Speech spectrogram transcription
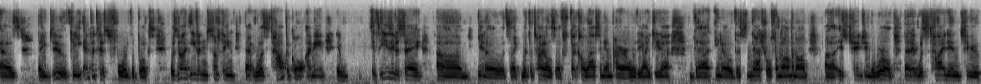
as they do. The impetus for the books was not even something that was topical. I mean, it it's easy to say, um, you know, it's like with the titles of the collapsing empire or the idea that, you know, this natural phenomenon uh, is changing the world, that it was tied into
